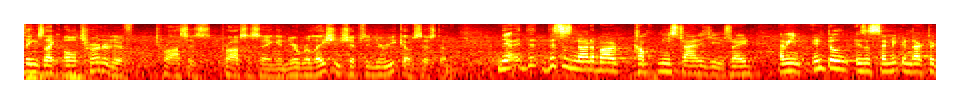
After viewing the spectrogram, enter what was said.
things like alternative process, processing and your relationships in your ecosystem. Yeah, th this is not about company strategies, right? I mean, Intel is a semiconductor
